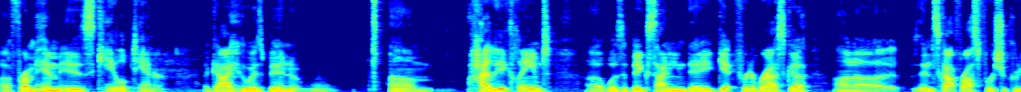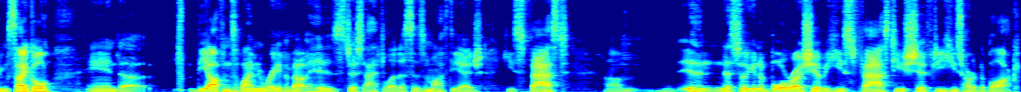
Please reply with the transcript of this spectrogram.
uh, from him is Caleb Tannor, a guy who has been um, highly acclaimed. Uh, was a big signing day get for Nebraska on uh, in Scott Frost's first recruiting cycle, and uh, the offensive linemen rave about his just athleticism off the edge. He's fast. Um, isn't necessarily going to bull rush you, but he's fast, he's shifty, he's hard to block.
